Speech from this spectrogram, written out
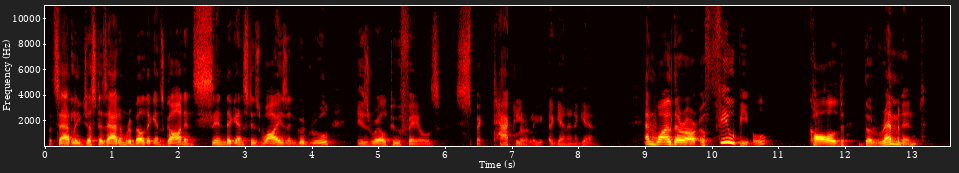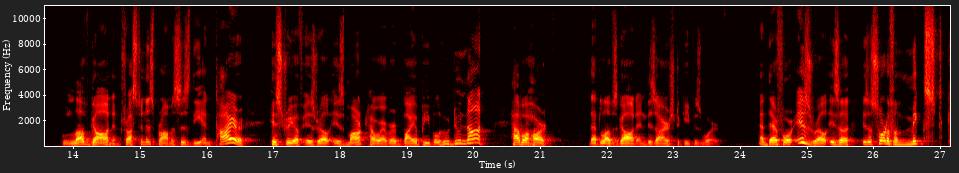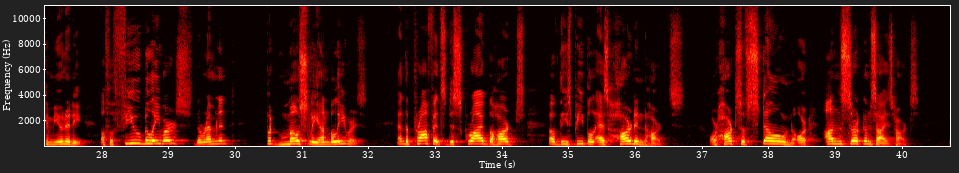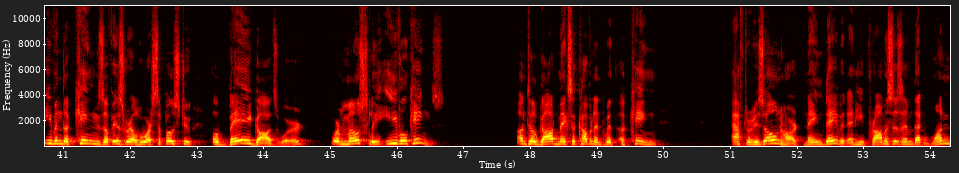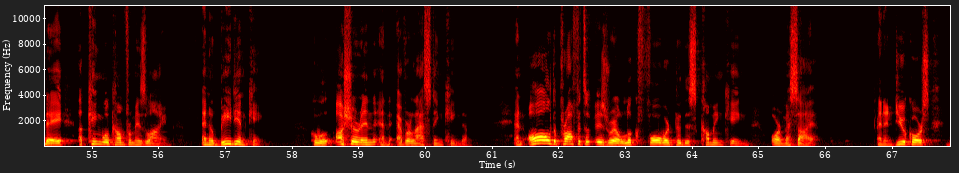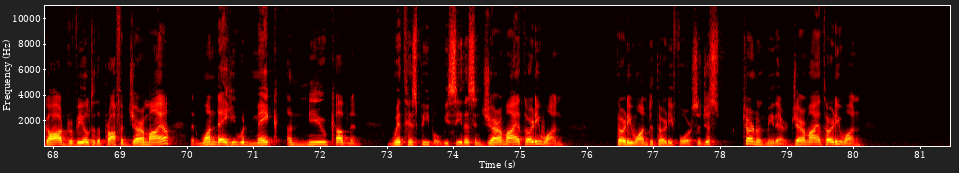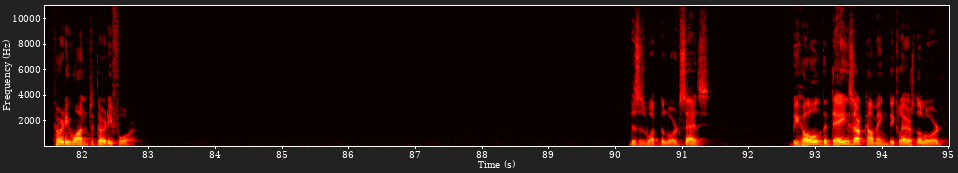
But sadly, just as Adam rebelled against God and sinned against his wise and good rule, Israel too fails spectacularly again and again. And while there are a few people called the remnant who love God and trust in his promises, the entire history of Israel is marked, however, by a people who do not have a heart that loves God and desires to keep his word. And therefore, Israel is a, is a sort of a mixed community of a few believers, the remnant, but mostly unbelievers. And the prophets describe the hearts of these people as hardened hearts, or hearts of stone, or uncircumcised hearts. Even the kings of Israel, who are supposed to obey God's word, were mostly evil kings. Until God makes a covenant with a king after his own heart named David, and he promises him that one day a king will come from his line, an obedient king who will usher in an everlasting kingdom. And all the prophets of Israel look forward to this coming king or Messiah. And in due course, God revealed to the prophet Jeremiah that one day he would make a new covenant with his people. We see this in Jeremiah 31, 31 to 34. So just turn with me there. Jeremiah 31, 31 to 34. This is what the Lord says Behold, the days are coming, declares the Lord,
